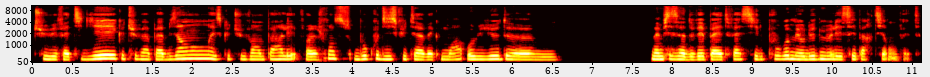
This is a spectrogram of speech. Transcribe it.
tu es fatigué, que tu vas pas bien, est-ce que tu vas en parler? Voilà, je pense beaucoup discuter avec moi au lieu de même si ça devait pas être facile pour eux, mais au lieu de me laisser partir en fait.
